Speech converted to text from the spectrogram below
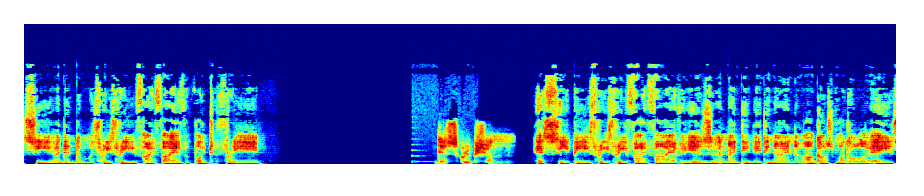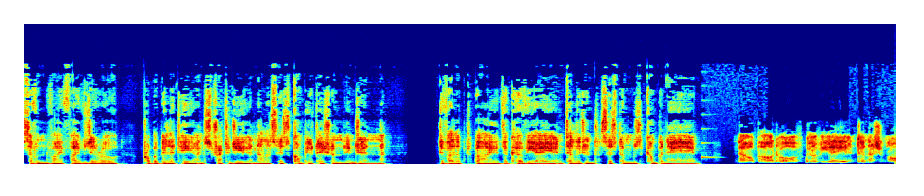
see Addendum 3355.3. Description. SCP-3355 is a 1989 Argos Model A7550 Probability and Strategy Analysis Computation Engine, developed by the Curvier Intelligent Systems Company. Now part of Curvier International.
